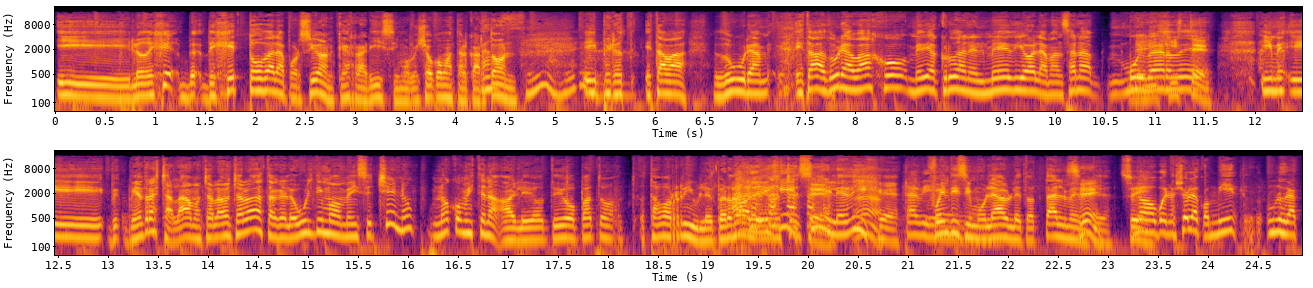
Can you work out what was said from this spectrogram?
y lo dejé, dejé toda la porción, que es rarísimo, que yo como hasta el cartón. ¿eh? Y, pero estaba dura, estaba dura abajo, media cruda en el medio, la manzana muy ¿Le verde. Y, me- y mientras charlábamos, charlábamos, charlábamos, hasta que lo último me dice, che, no, no comiste nada. Ay, le digo, te digo, pato, estaba horrible, perdón. Ah, ¿le dijiste? Sí, le Ah, dije. está bien. Fue indisimulable totalmente. Sí. No, bueno, yo la comí, uno la-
